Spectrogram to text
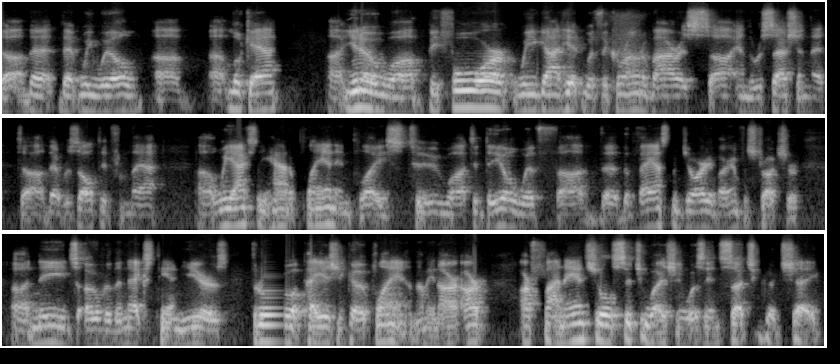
uh, that that we will look at. Uh, you know, uh, before we got hit with the coronavirus and the recession that that resulted from that, we actually had a plan in place to to deal with the the vast majority of our infrastructure needs over the next ten years through a pay-as-you-go plan. I mean, our our our financial situation was in such good shape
